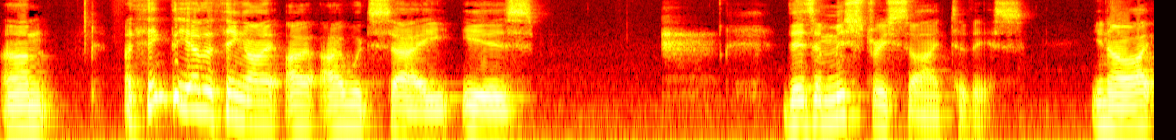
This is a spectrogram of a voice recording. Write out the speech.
Um, I think the other thing I, I, I would say is there's a mystery side to this. You know, I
